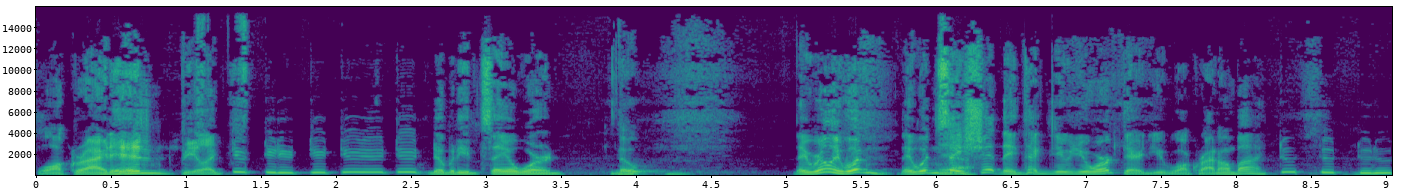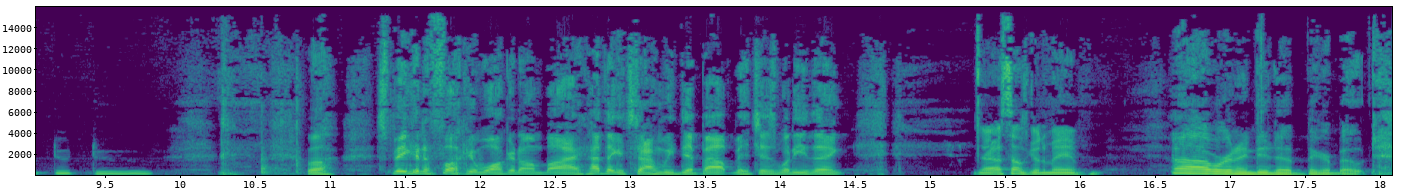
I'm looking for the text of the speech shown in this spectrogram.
walk right in, be like, doo. nobody'd say a word. Nope. They really wouldn't. They wouldn't say shit. They think you, you work there. You walk right on by. Doo, doo, doo, doo, doo, doo. well, speaking of fucking walking on by, I think it's time we dip out, bitches. What do you think? Yeah, that sounds good to me. Uh, we're gonna need a bigger boat.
